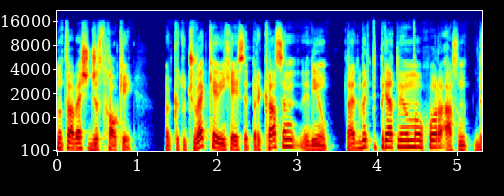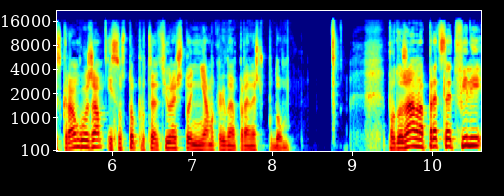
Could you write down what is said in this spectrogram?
но това беше just хокей. Като човек Кевин Хейс е прекрасен, един от най-добрите приятели на много хора, аз съм безкрайно го уважавам и съм 100% сигурен, че той няма как да направи нещо подобно. Продължаваме напред след Фили.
